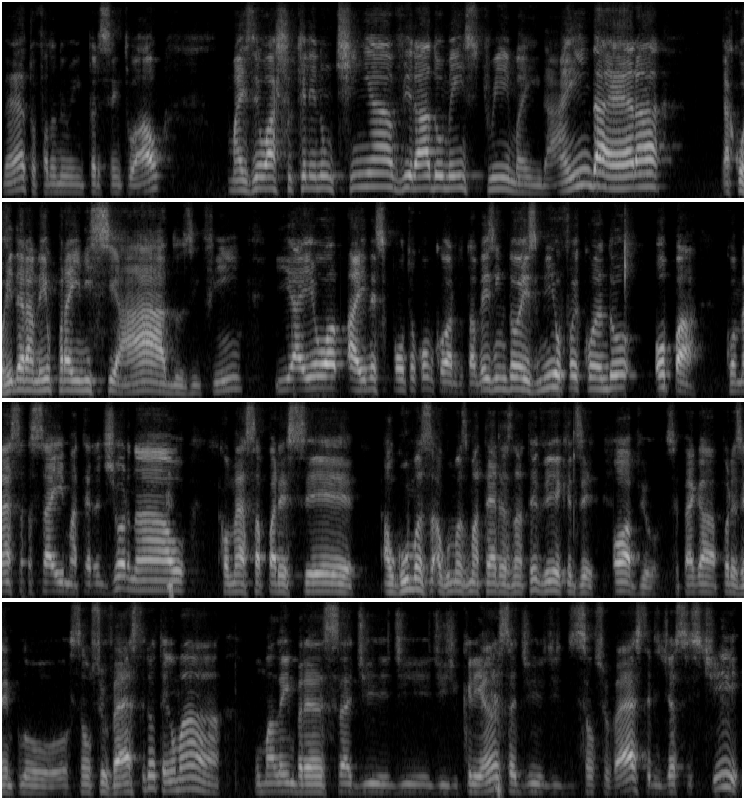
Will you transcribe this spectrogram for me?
né? Estou falando em percentual, mas eu acho que ele não tinha virado o mainstream ainda. Ainda era a corrida era meio para iniciados, enfim. E aí eu aí nesse ponto eu concordo. Talvez em 2000 foi quando, opa, começa a sair matéria de jornal, começa a aparecer algumas, algumas matérias na TV, quer dizer, óbvio, você pega, por exemplo, São Silvestre, eu tenho uma, uma lembrança de, de, de, de criança de, de, São Silvestre, de assistir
